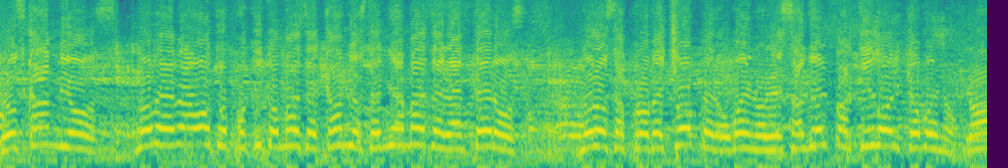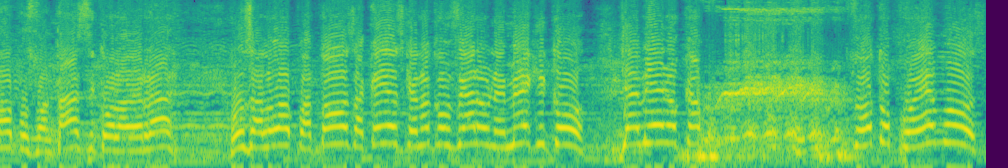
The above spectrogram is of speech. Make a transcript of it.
Los cambios, no me da otro poquito más de cambios, tenía más delanteros, no los aprovechó, pero bueno, le salió el partido y qué bueno. No, pues fantástico, la verdad. Un saludo para todos aquellos que no confiaron en México. Ya vieron que nosotros podemos.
